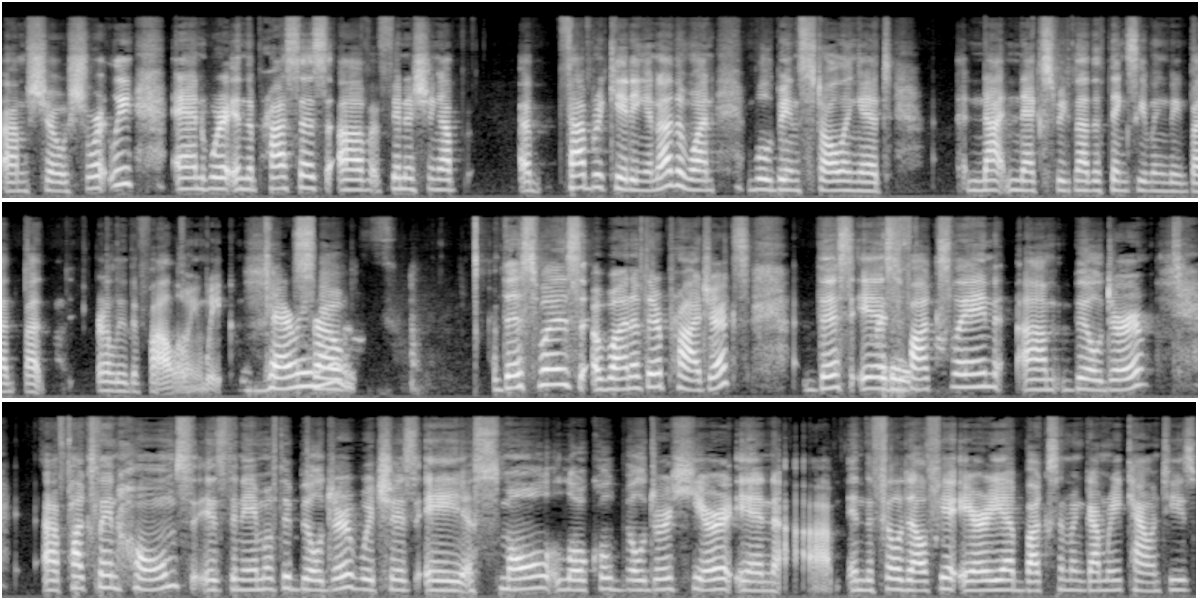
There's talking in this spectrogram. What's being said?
um, show shortly, and we're in the process of finishing up uh, fabricating another one. We'll be installing it not next week, not the Thanksgiving week, but but early the following week. Very so, nice this was one of their projects. This is Fox Lane um, Builder. Uh, Fox Lane Homes is the name of the builder, which is a, a small local builder here in uh, in the Philadelphia area, Bucks and Montgomery counties.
